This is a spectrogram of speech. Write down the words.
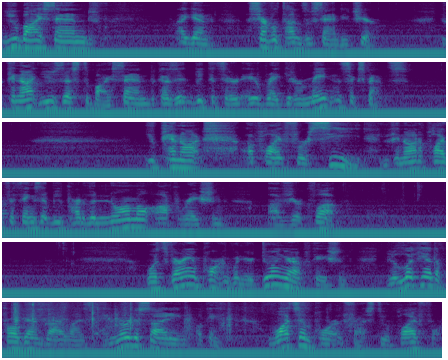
you buy sand, again, several tons of sand each year. You cannot use this to buy sand because it would be considered a regular maintenance expense you cannot apply for seed. You cannot apply for things that be part of the normal operation of your club. What's very important when you're doing your application, you're looking at the program guidelines and you're deciding, okay, what's important for us to apply for.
